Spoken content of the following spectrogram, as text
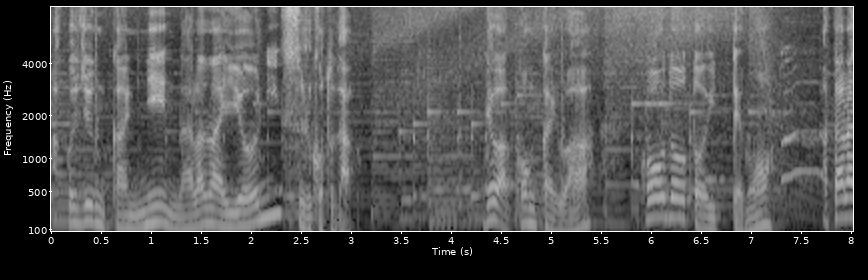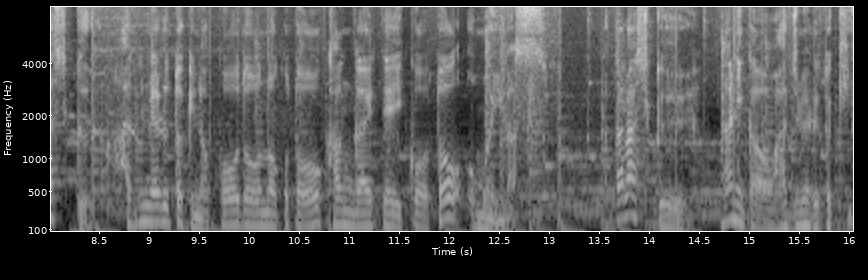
悪循環にならないようにすることだ。では今回は行動といっても新しく始める時の行動のことを考えていこうと思います。新しく何かを始める時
